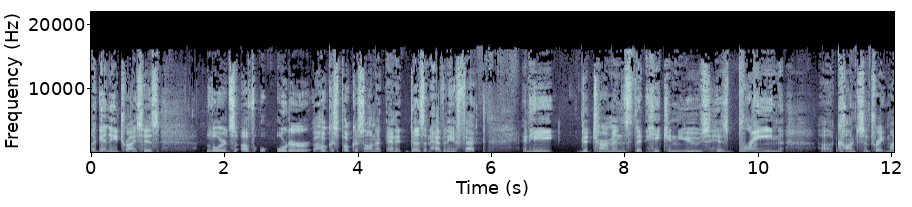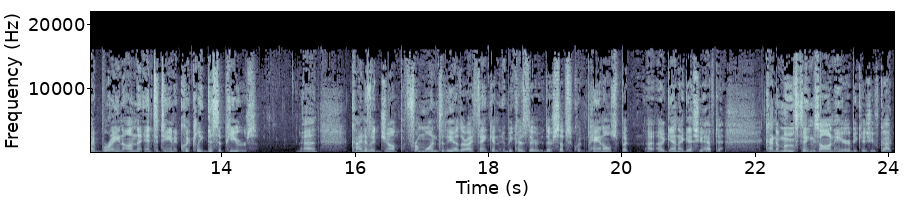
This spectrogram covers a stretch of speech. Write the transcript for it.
Again, he tries his Lords of Order hocus pocus on it, and it doesn't have any effect. And he determines that he can use his brain, uh, concentrate my brain on the entity, and it quickly disappears. Uh, kind of a jump from one to the other, I think, and because they're they're subsequent panels. But uh, again, I guess you have to kind of move things on here because you've got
